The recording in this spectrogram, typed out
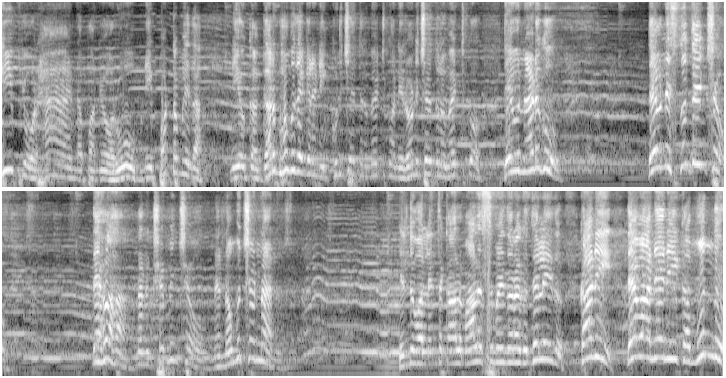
keep your hand upon your room నీ పొట్ట మీద నీ యొక్క గర్భము దగ్గర నీ కుడి చేతులు పెట్టుకో నీ రెండు చేతులు పెట్టుకో. దేవుని అడుగు. దేవుని స్తుతించు. దేవా నన్ను క్షమించవు. నేను నమ్ముచున్నాను. ఎందువల్ల ఇంతకాలం ఆలస్యమైందో నాకు తెలియదు కానీ దేవా నేను ఇక ముందు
